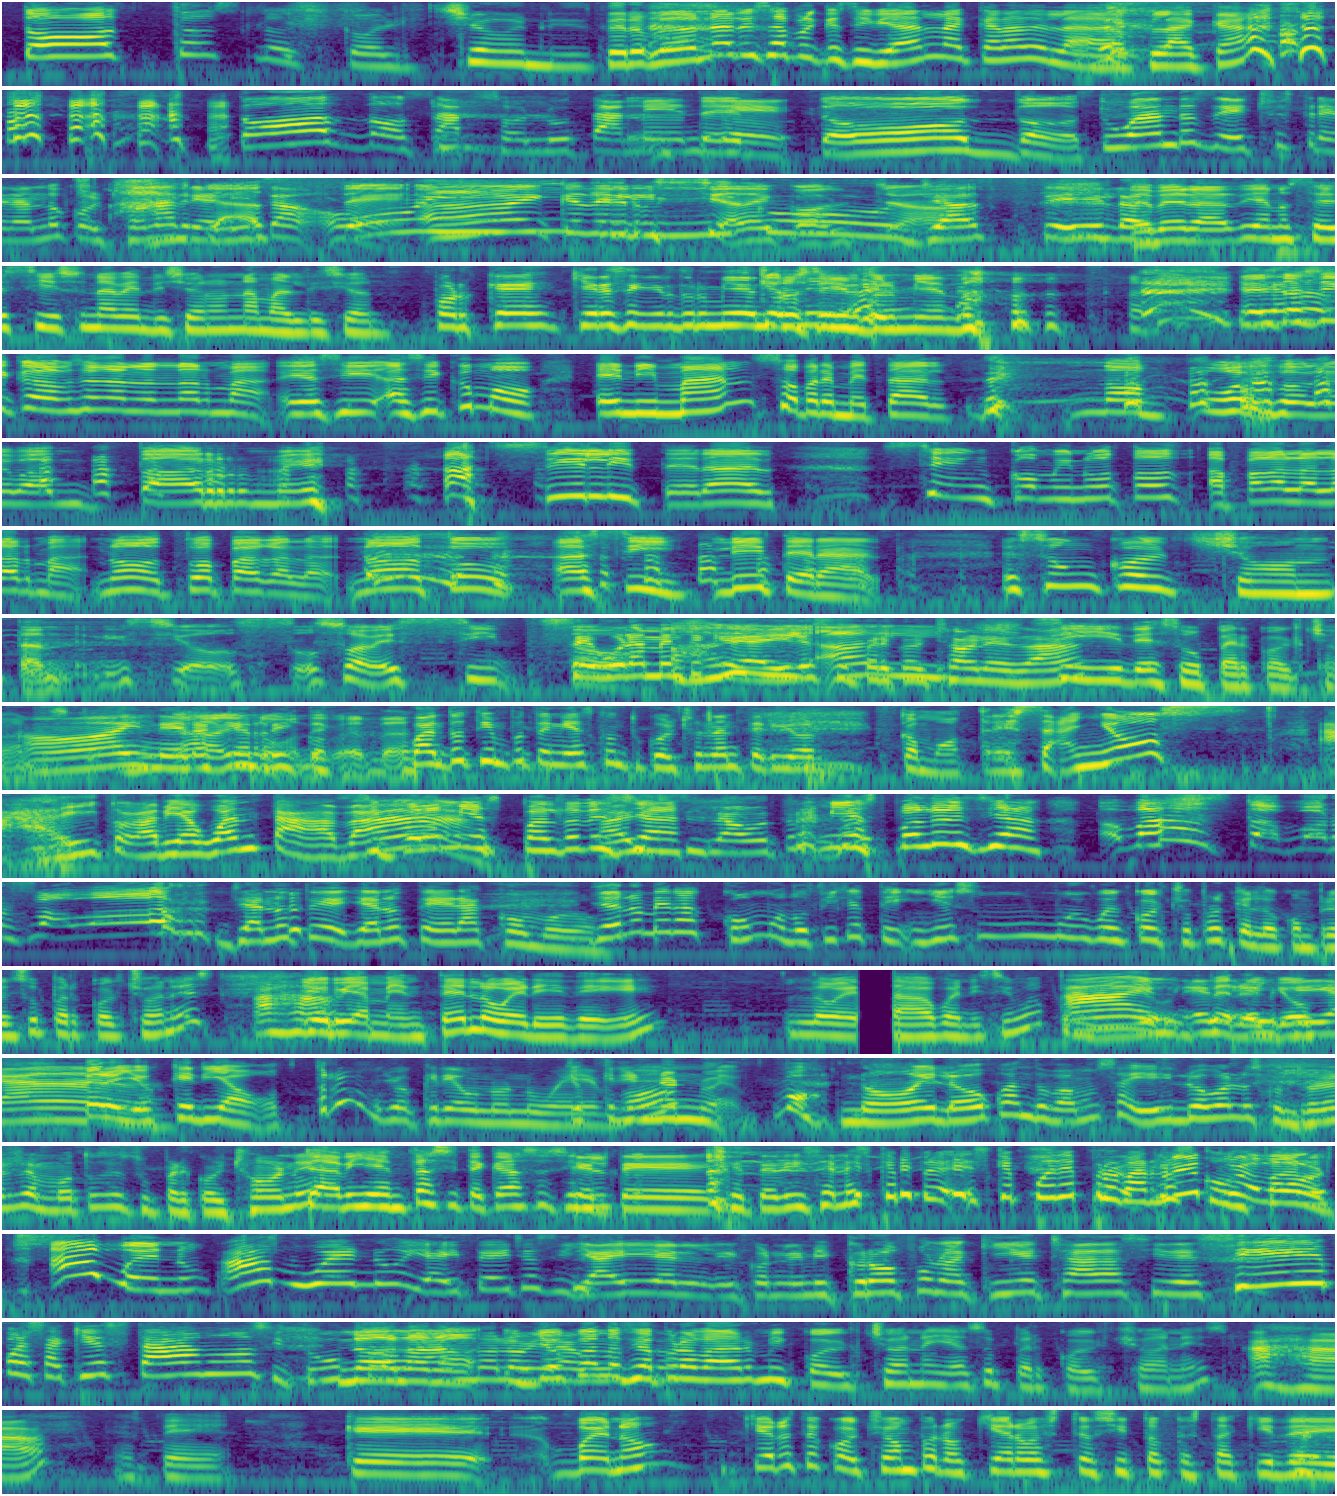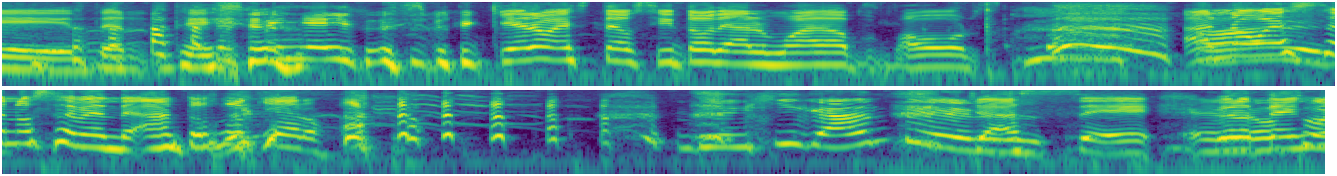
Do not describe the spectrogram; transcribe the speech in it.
todos los colchones. Pero me da una risa porque si vieran la cara de la placa. todos, absolutamente. todos. Tú andas, de hecho, estrenando colchón, Adrianita. Ay, qué, delicia de colchón. Ya sé. De verdad, ya no sé si es una bendición o una maldición. ¿Por qué? ¿Quieres seguir durmiendo? Quiero seguir durmiendo. es así como suena la alarma. Y así, así como en imán sobre metal. No puedo levantarme. Así literal. Cinco minutos, apaga la alarma. No, tú apágala. No, tú. Así, literal. Es un colchón tan delicioso, suavecito. Seguramente que hay de super colchones, ¿verdad? Sí, de super colchones. Ay, nena, qué rico. ¿Cuánto tiempo tenías con tu colchón anterior? Como tres años. Ay, todavía aguantaba. Sí, pero mi espalda decía. Mi espalda decía, basta, por favor. Ya no te, ya no te era cómodo. Ya no me era cómodo, fíjate. Y es un muy buen colchón porque lo compré en Super Colchones. Y obviamente lo heredé. Lo estaba buenísimo, pero, Ah, yo, el- pero, el yo, pero quería otro. Yo quería uno nuevo. Yo quería uno nuevo. No, y luego cuando vamos ahí, luego a los controles remotos de supercolchones, Te avientas y te quedas así en que el te, que te dicen, es que, es que puede probar los conforts. Ah, bueno. Ah, bueno, y ahí te echas y ya ahí el- con el micrófono aquí echada así de, sí, pues aquí estamos y tú No, no, no. Yo cuando fui a probar mi colchón allá super colchones, Ajá. este, que, bueno, quiero este colchón, pero quiero este osito que está aquí de... de- de- quiero este osito de almohada, por favor. Ah, no, Ay. este no se vende. Ah, entonces no quiero. Bien gigante. ya sé. Pero tengo,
